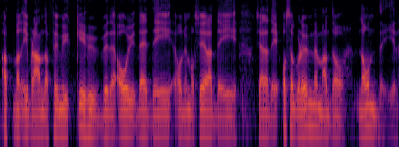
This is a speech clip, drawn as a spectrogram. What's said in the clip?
att man ibland har för mycket i huvudet. Oj, det är det och nu måste jag göra det, så göra det. Och så glömmer man då någon del.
